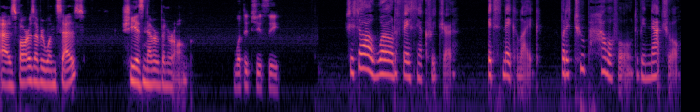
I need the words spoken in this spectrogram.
as far as everyone says, she has never been wrong. What did she see? She saw a world facing a creature. It's snake like, but it's too powerful to be natural.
